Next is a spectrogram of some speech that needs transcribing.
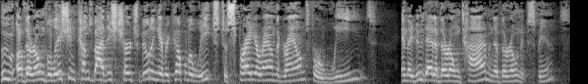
who of their own volition comes by this church building every couple of weeks to spray around the grounds for weeds? And they do that of their own time and of their own expense?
